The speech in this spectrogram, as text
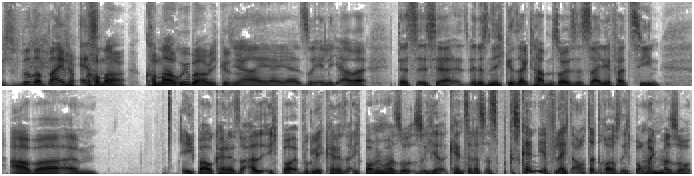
das wird wir beim ich hab Essen. Komma, Komma rüber, habe ich gesagt. Ja, ja, ja, so ähnlich. Aber das ist ja, wenn du es nicht gesagt haben sollst, es sei dir verziehen. Aber ähm, Ich baue keine so, also ich baue wirklich keine, ich baue manchmal so, so hier, kennst du das? das? Das kennt ihr vielleicht auch da draußen. Ich baue manchmal so,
